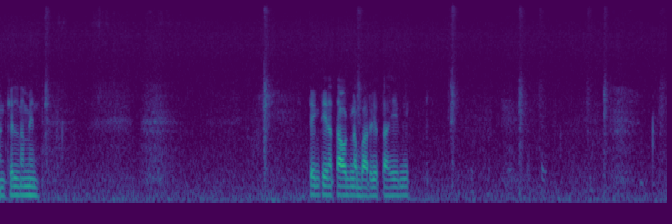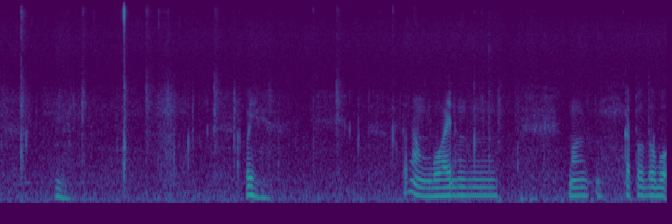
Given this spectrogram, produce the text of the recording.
Uncle namin. Ito yung tinatawag na baryo tahimik. Hmm. Uy. Ito lang, buhay ng mga katutubo.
